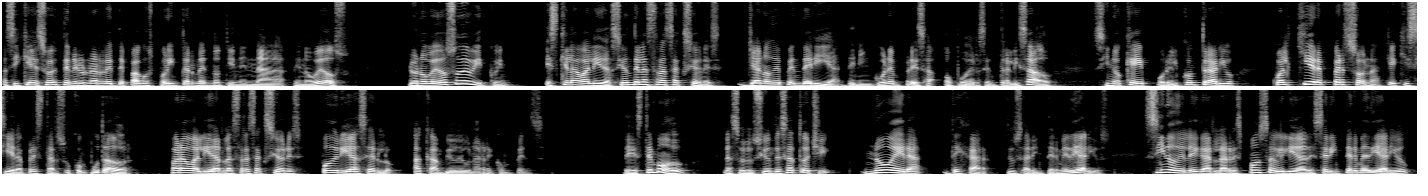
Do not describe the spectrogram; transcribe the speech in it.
así que eso de tener una red de pagos por Internet no tiene nada de novedoso. Lo novedoso de Bitcoin es que la validación de las transacciones ya no dependería de ninguna empresa o poder centralizado, sino que, por el contrario, cualquier persona que quisiera prestar su computador para validar las transacciones podría hacerlo a cambio de una recompensa. De este modo, la solución de Satoshi no era dejar de usar intermediarios, sino delegar la responsabilidad de ser intermediario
